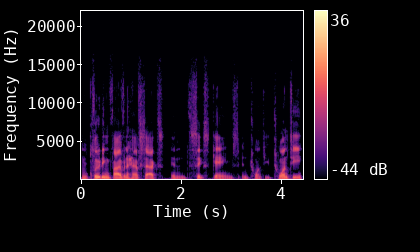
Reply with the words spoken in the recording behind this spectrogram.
including five and a half sacks in six games in 2020.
